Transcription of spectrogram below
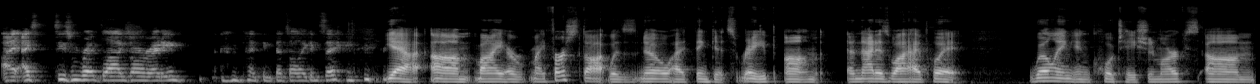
but I, I see some red flags already. I think that's all I can say. yeah, um, my uh, my first thought was no. I think it's rape. Um, and that is why I put willing in quotation marks. Um,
